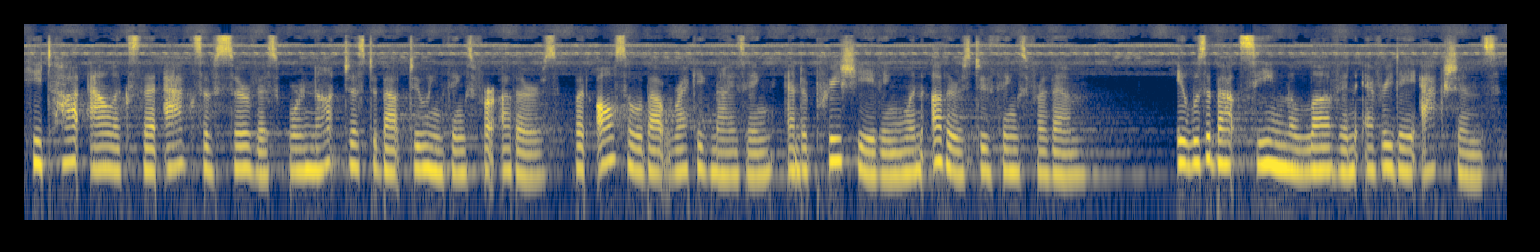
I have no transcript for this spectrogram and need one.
He taught Alex that acts of service were not just about doing things for others, but also about recognizing and appreciating when others do things for them. It was about seeing the love in everyday actions,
